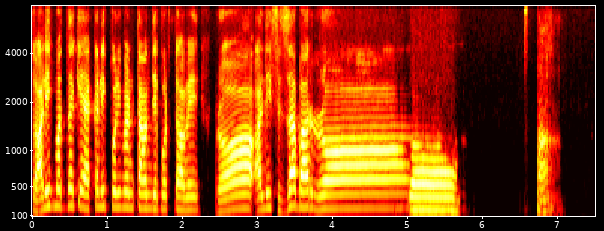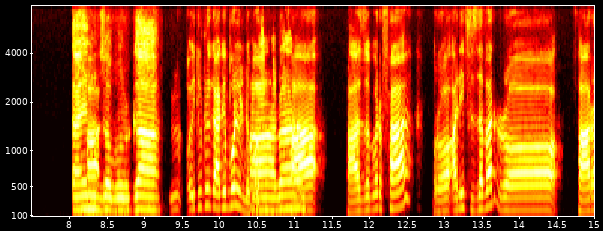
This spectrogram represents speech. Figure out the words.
তো আলিফ মাদ্দাকে এক আলিফ পরিমাণ টান দিয়ে পড়তে হবে। র আলিফ জাবার র। ফা জবর গা। ওই দুটোকে আগে বলে নেব। ফা ফা জবর ফা র আলিফ জাবার র ফা র।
